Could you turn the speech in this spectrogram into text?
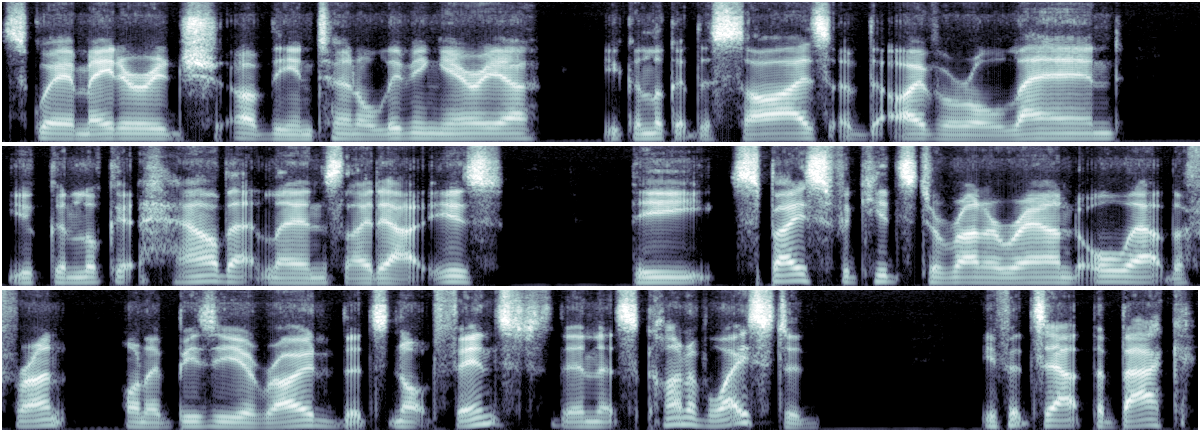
square meterage of the internal living area. You can look at the size of the overall land. You can look at how that land's laid out. Is the space for kids to run around all out the front on a busier road that's not fenced, then it's kind of wasted. If it's out the back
